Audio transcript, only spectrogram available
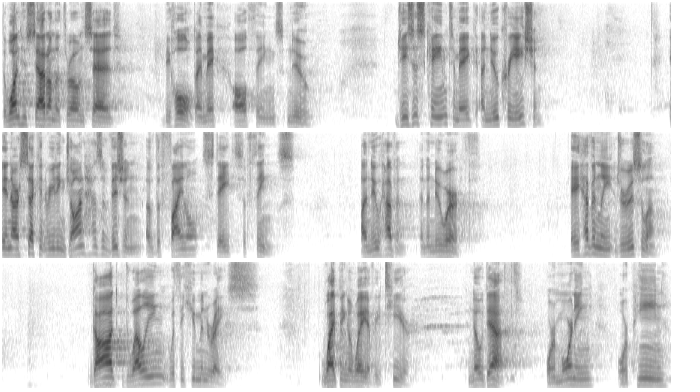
The one who sat on the throne said, Behold, I make all things new. Jesus came to make a new creation. In our second reading, John has a vision of the final state of things a new heaven and a new earth, a heavenly Jerusalem, God dwelling with the human race, wiping away every tear, no death or mourning or pain,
